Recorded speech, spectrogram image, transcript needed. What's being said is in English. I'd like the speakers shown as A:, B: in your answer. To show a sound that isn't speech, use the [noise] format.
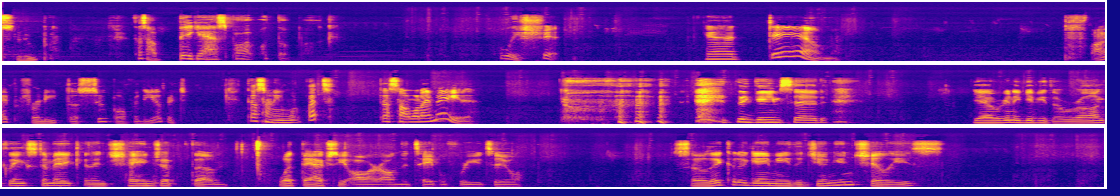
A: Snoop. That's a big ass pot. What the fuck? Holy shit. Yeah, damn. I prefer to eat the soup over the other two. That's not even what? That's not what I made. [laughs] the game said, "Yeah, we're gonna give you the wrong things to make, and then change up the what they actually are on the table for you too." So they could have gave me the Junior chilies,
